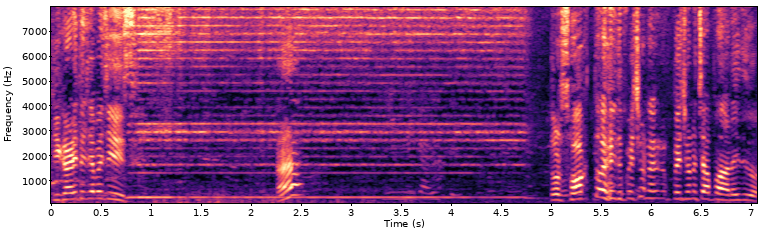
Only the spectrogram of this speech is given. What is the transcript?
কি গাড়িতে যাবেছিস হ্যাঁ? তোর শখ তো এই পেছনে পেছনে চাপা আর এই তো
